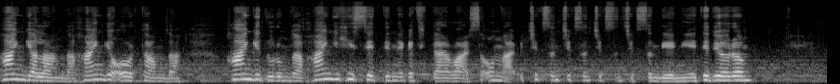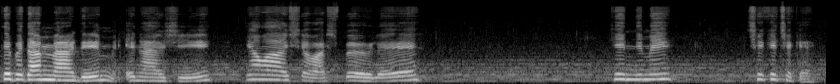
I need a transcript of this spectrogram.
Hangi alanda, hangi ortamda, hangi durumda, hangi hissettiği negatifler varsa onlar bir çıksın, çıksın, çıksın, çıksın diye niyet ediyorum. Tepeden verdiğim enerjiyi yavaş yavaş böyle kendimi çeke çeke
